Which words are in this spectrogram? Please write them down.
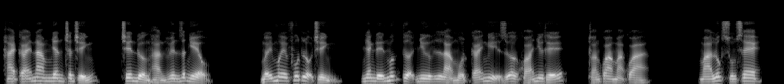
Hai cái nam nhân chân chính, trên đường hàn huyên rất nhiều. Mấy mươi phút lộ trình, nhanh đến mức tựa như là một cái nghỉ giữa khóa như thế, thoáng qua mà qua. Mà lúc xuống xe,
